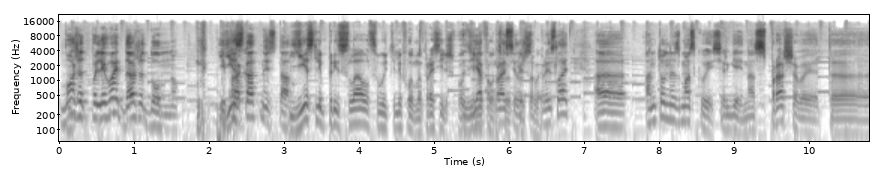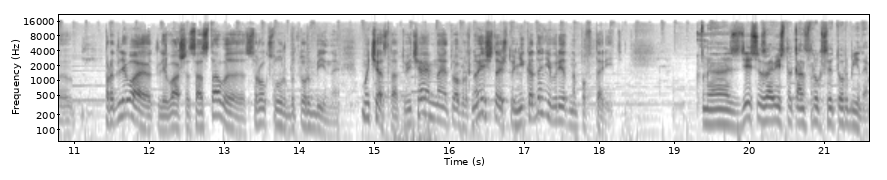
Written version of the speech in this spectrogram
Может поливать даже домну. И Если- прокатный став. Если прислал свой телефон, мы просили, чтобы он Я попросил, чтобы прислать. А, Антон из Москвы, Сергей, нас спрашивает, э, продлевают ли ваши составы срок службы турбины. Мы часто отвечаем на этот вопрос, но я считаю, что никогда не вредно повторить. Э, Здесь все зависит от конструкции турбины.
